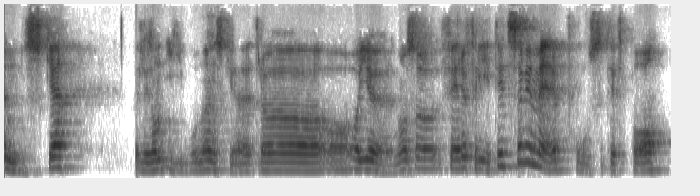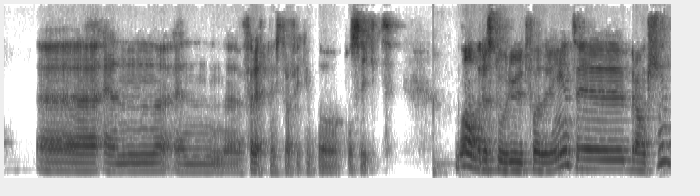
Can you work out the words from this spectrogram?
ønske veldig sånn iboende ønske etter å, å, å, gjøre noe. Så ferie og fritid ser vi mer positivt på eh, enn en forretningstrafikken på, på, sikt. Den andre store utfordringen til bransjen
